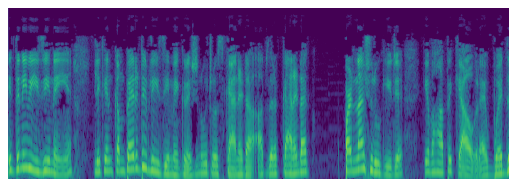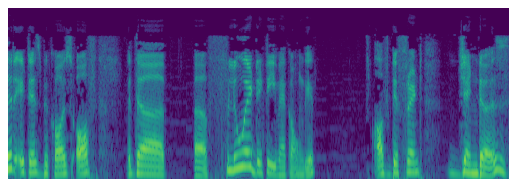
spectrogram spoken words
इतनी भी इजी नहीं है, लेकिन comparatively easy immigration which was Canada आप जरा कैनेडा पढ़ना शुरू कीजिए कि वहाँ पे क्या हो रहा है. Whether it is because of the fluidity मैं कहूँगी ऑफ़ डिफरेंट जेंडर्स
